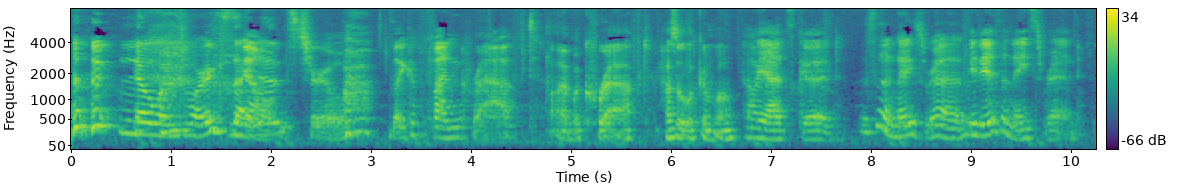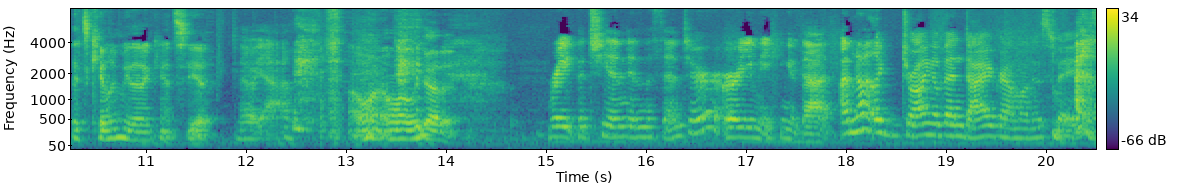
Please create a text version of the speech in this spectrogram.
no one's more excited. No, it's true. It's like a fun craft. I'm a craft. How's it looking, mom? Oh yeah, it's good. This is a nice red. It is a nice red. It's killing me that I can't see it. Oh yeah. I want. I want to look at it. right the chin in the center, or are you making it that? I'm not like drawing a Venn diagram on his face.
